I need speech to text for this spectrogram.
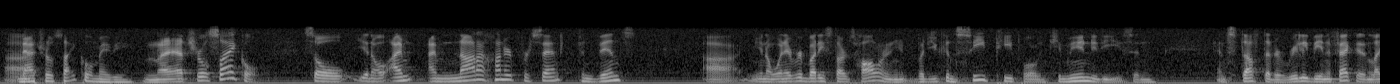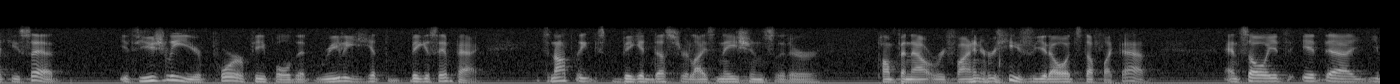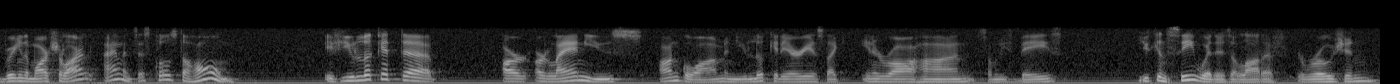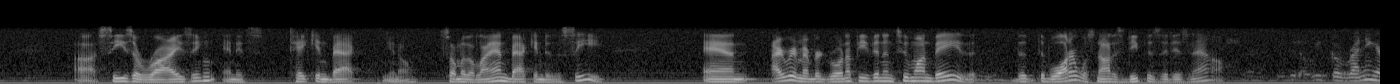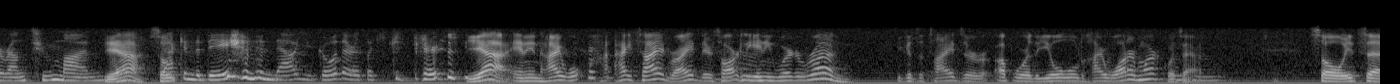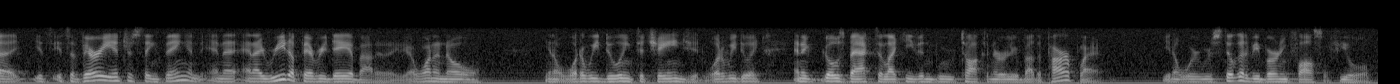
Uh, Natural cycle, maybe. natural cycle. So you know, I'm I'm not hundred percent convinced. Uh, you know, when everybody starts hollering, but you can see people and communities and and stuff that are really being affected. And like you said, it's usually your poorer people that really hit the biggest impact. It's not these big industrialized nations that are pumping out refineries, you know, and stuff like that. And so it it uh, you bring the Marshall Islands. That's close to home. If you look at uh, our our land use on Guam and you look at areas like Inarajan, some of these bays, you can see where there's a lot of erosion. Uh, seas are rising, and it's taking back, you know, some of the land back into the sea. And I remember growing up even in Tumon Bay, that the, the water was not as deep as it is now. You could always go running around Tumon. Yeah, so- back in the day, and then now you go there, it's like you could barely. Yeah, and in high high tide, right? There's hardly anywhere to run because the tides are up where the old high water mark was at. So it's a it's it's a very interesting thing, and and I, and I read up every day about it. I, I want to know, you know, what are we doing to change it? What are we doing? And it goes back to like even we were talking earlier about the power plant. You know, we're we're still going to be burning fossil fuel,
